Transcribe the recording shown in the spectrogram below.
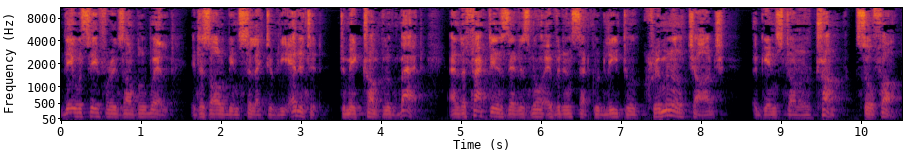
They will say, for example, well, it has all been selectively edited to make Trump look bad. And the fact is there is no evidence that could lead to a criminal charge against Donald Trump so far.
